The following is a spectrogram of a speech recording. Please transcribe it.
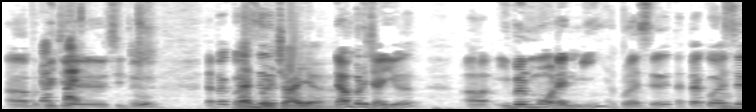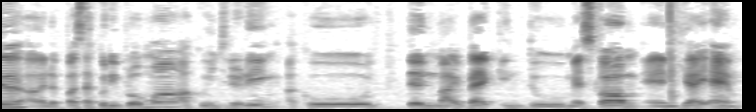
uh, bekerja Dapat. situ. Tapi aku Dan rasa berjaya. Dan berjaya. Uh, even more than me aku rasa. Tapi aku rasa Mhm. uh, lepas aku diploma aku engineering aku turn my back into Mescom and here I am.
